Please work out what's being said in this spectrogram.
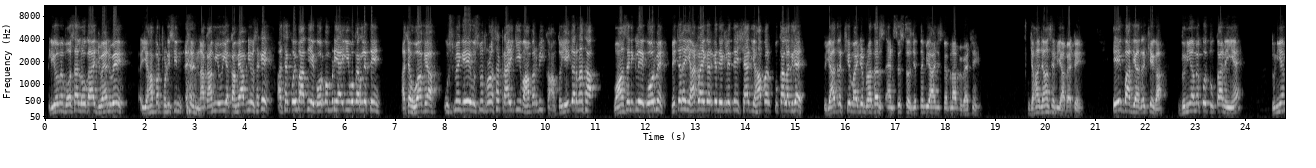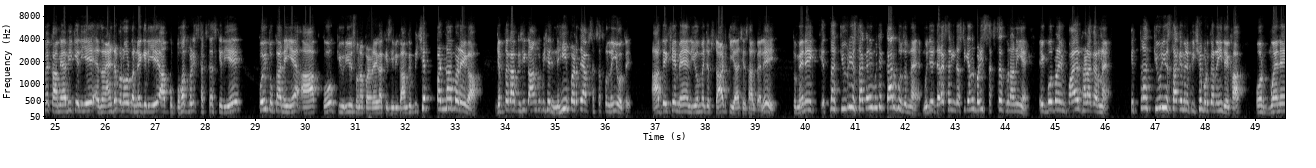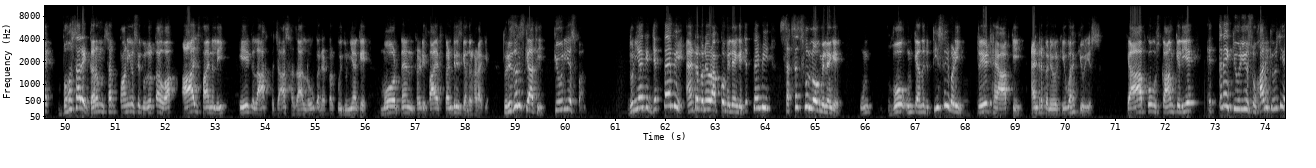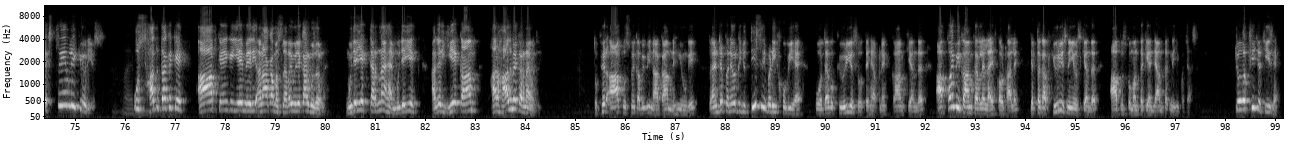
लियो में बहुत सारे लोग आए ज्वाइन हुए यहाँ पर थोड़ी सी नाकामी हुई या कामयाब नहीं हो सके? अच्छा कोई बात नहीं, एक और कंपनी आएगी, वो कर लेते हैं। अच्छा हुआ क्या? उसमें गए, उसमें थोड़ा सा ट्राई की, वहाँ पर भी काम तो यही करना था। वहाँ से निकले एक और में, नहीं, चले, यहाँ ट्राई करके देख लेते हैं, शायद यहाँ पर तुका लग जाए। तो याद रखिए my dear brothers and sisters जितने भी आज इस वेबिनार पे बैठे हैं जहाँ जहाँ से भी आप बैठे हैं, एक बात याद रखिएगा, दुनिया में कोई तुक्का नहीं है। दुनिया में कामयाबी के लिए एज एन एंटरप्रनोर बनने के लिए, आपको बहुत बड़ी सक्सेस के लिए कोई तुक्का नहीं है, आपको क्यूरियस होना पड़ेगा किसी भी काम के पीछे, पढ़ना पड़ेगा। जब तक आप किसी काम के पीछे नहीं पढ़ते, आप सक्सेसफुल नहीं होते। आप देखिए, मैं लियो में जब स्टार्ट किया छह साल पहले तो मैंने इतना क्यूरियस था कि मुझे कर गुजरना है। मुझे डायरेक्ट सर इंडस्ट्री के अंदर बड़ी सक्सेस बनानी है। एक बहुत बड़ा एम्पायर खड़ा करना है। इतना क्यूरियस था कि मैंने पीछे मुड़कर नहीं देखा, और मैंने बहुत सारे गर्म सर्द पानियों से गुजरता हुआ, आज फाइनली एक लाख पचास हज़ार लोगों का नेटवर्क पूरी दुनिया के more than thirty five countries के अंदर खड़ा किया। तो रीजन क्या थी? क्यूरियस पन दुनिया के जितने भी एंटरप्रेन्योर आपको मिलेंगे, जितने भी सक्सेसफुल लोग मिलेंगे, उन, वो उनके अंदर जो तीसरी बड़ी ट्रेट है आपकी एंटरप्रेन्योर की, वो है क्यूरियस क्या आपको उस काम के लिए इतने क्यूरियस हो? खाली क्यूरियस एक्सट्रीमली क्यूरियस उस हद तक के आप कहें कि ये मेरी अना का मसला भाई मुझे कर गुजरना है। मुझे ये करना है, मुझे ये, अगर ये काम हर हाल में करना है मुझे तो फिर आप उसमें कभी भी नाकाम नहीं होंगे। तो एंटरप्रेन्योर की जो तीसरी बड़ी खूबी है, वो होता है, वो क्यूरियस होते हैं अपने काम के अंदर। आप कोई भी काम कर ले लाइफ का उठा लें, जब तक आप क्यूरियस नहीं है उसके अंदर, आप उसको मन तक अंजाम तक नहीं पहुँचा सकते। चौथी जो चीज़ है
